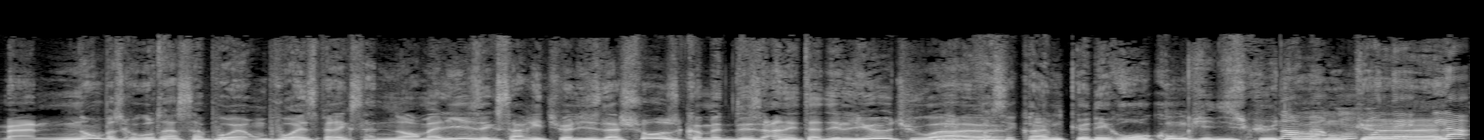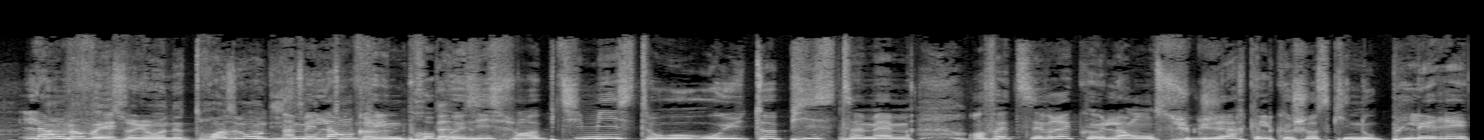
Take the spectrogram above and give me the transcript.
Bah non, parce qu'au contraire, ça pourrait, on pourrait espérer que ça normalise et que ça ritualise la chose, comme des- un état des lieux, tu vois. Oui, enfin, euh. c'est quand même que des gros cons qui discutent. Non, hein, mais on- donc, on est- euh, là- là, non, on non, mais fait- soyons honnêtes trois secondes. Non, mais là, on fait une proposition optimiste ou, ou utopiste même. En fait, c'est vrai que là, on suggère quelque chose qui nous plairait,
